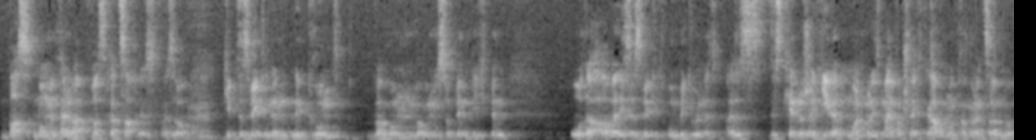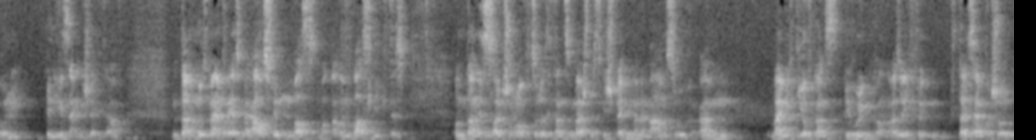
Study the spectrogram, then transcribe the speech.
was momentan überhaupt, was gerade Sache ist. Also mhm. gibt es wirklich einen, einen Grund, warum, warum ich so bin, wie ich bin? Oder aber ist es wirklich unbegründet? Also das, das kennt wahrscheinlich jeder. Manchmal ist man einfach schlecht drauf und man kann gar nicht sagen, warum bin ich jetzt eigentlich schlecht drauf? Und dann muss man einfach erstmal rausfinden, was, um was liegt es. Und dann ist es halt schon oft so, dass ich dann zum Beispiel das Gespräch mit meiner Mom suche. Ähm, weil mich die oft ganz beruhigen kann. Also ich finde, da ist einfach schon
